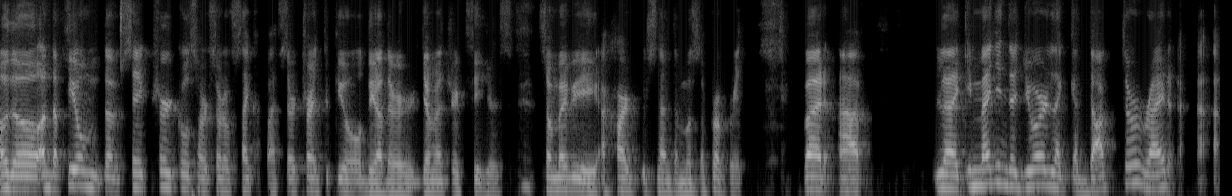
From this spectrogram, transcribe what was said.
Although on the film, the circles are sort of psychopaths. They're trying to kill the other geometric figures. So maybe a heart is not the most appropriate. But uh, like imagine that you are like a doctor, right? Uh, uh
